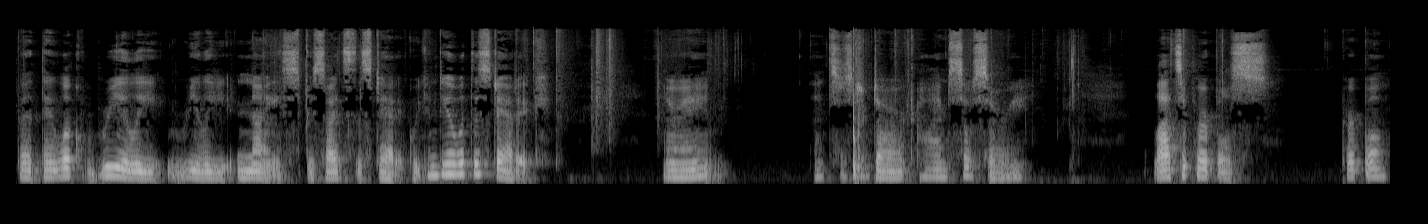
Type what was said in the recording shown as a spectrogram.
But they look really, really nice besides the static. We can deal with the static. All right. That's just a dark. Oh, I'm so sorry. Lots of purples. Purple,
